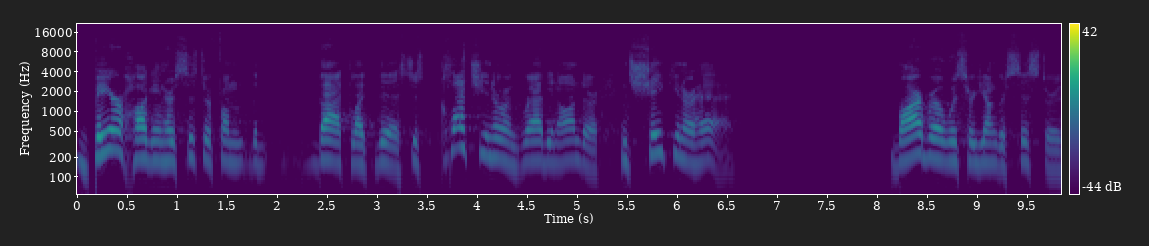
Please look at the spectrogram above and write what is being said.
bear hugging her sister from the back like this, just clutching her and grabbing onto her and shaking her head. Barbara was her younger sister,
